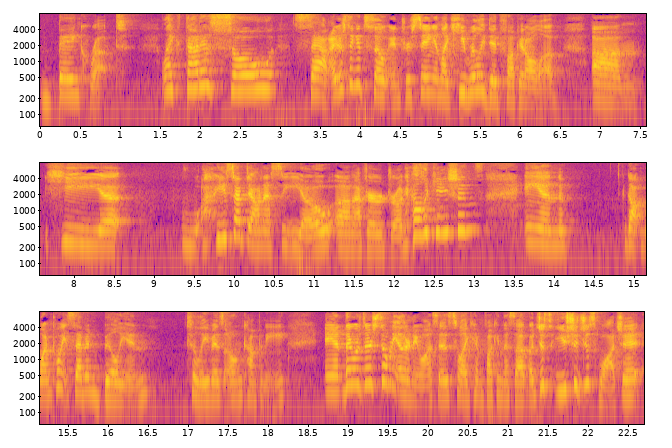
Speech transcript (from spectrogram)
bankrupt. Like that is so sad. I just think it's so interesting, and like he really did fuck it all up. Um, he he stepped down as CEO um, after drug allegations, and got 1.7 billion to leave his own company. And there was there's so many other nuances to like him fucking this up but just you should just watch it.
